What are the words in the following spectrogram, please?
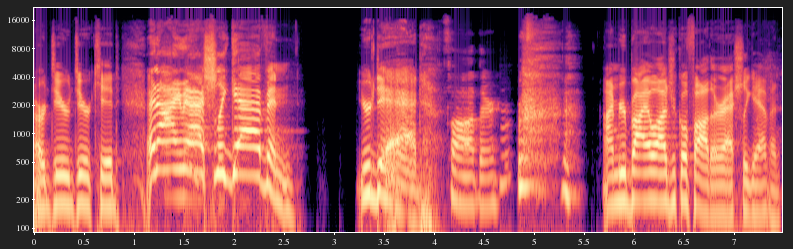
Our dear, dear kid. And I'm Ashley Gavin, your dad. father. I'm your biological father, Ashley Gavin.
